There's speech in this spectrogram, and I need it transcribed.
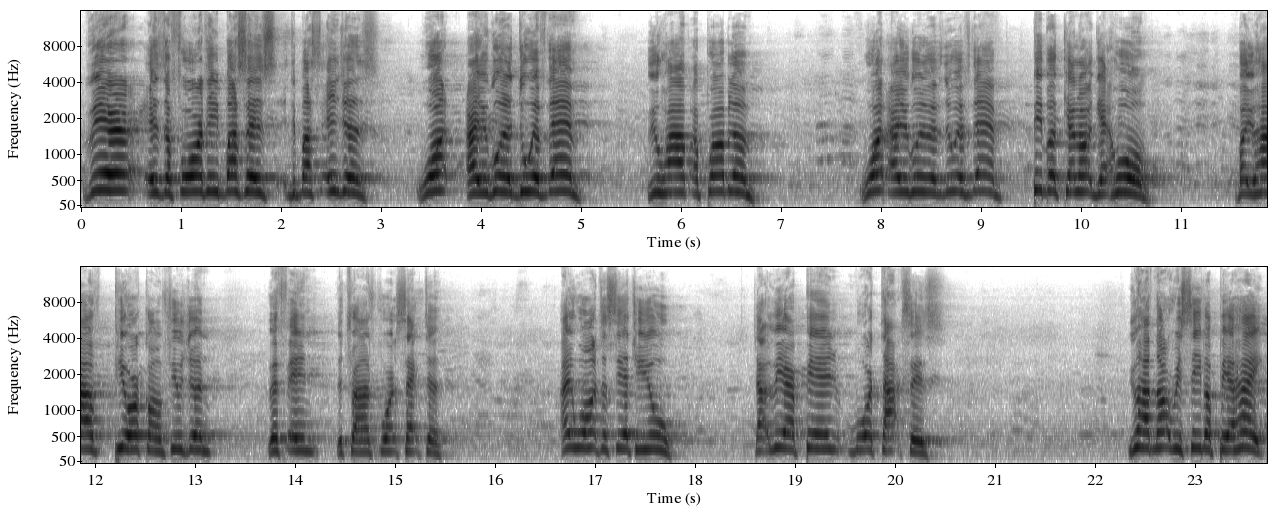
where is the 40 buses, the bus engines? What are you going to do with them? You have a problem. What are you going to do with them? People cannot get home, but you have pure confusion within the transport sector. I want to say to you that we are paying more taxes. You have not received a pay hike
